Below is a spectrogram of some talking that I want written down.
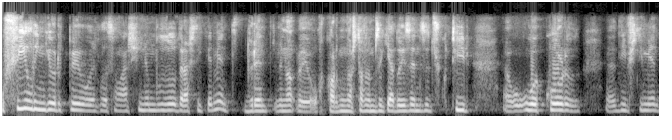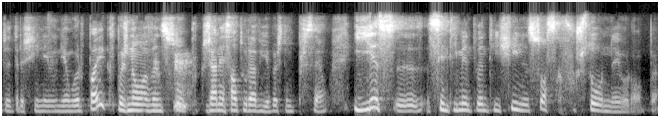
o feeling europeu em relação à China mudou drasticamente. Durante, eu recordo que nós estávamos aqui há dois anos a discutir uh, o acordo uh, de investimento entre a China e a União Europeia, que depois não avançou, porque já nessa altura havia bastante pressão, e esse uh, sentimento anti-China só se reforçou na Europa.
